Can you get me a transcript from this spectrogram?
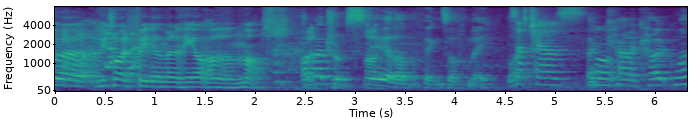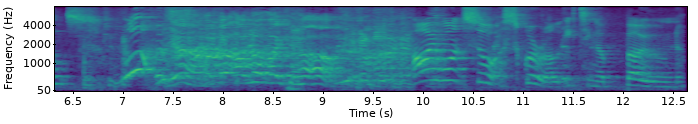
Have you uh, have you tried feeding them anything else other than nuts? I've Like had them steal other things off me. Like Such as. a can of Coke once. What? Yeah, I'm not, I'm not making that up. I once saw a squirrel eating a bone.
